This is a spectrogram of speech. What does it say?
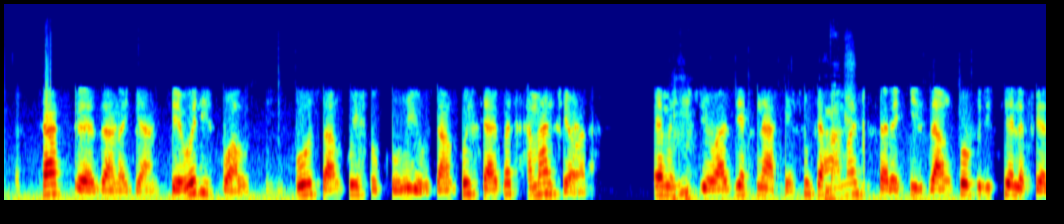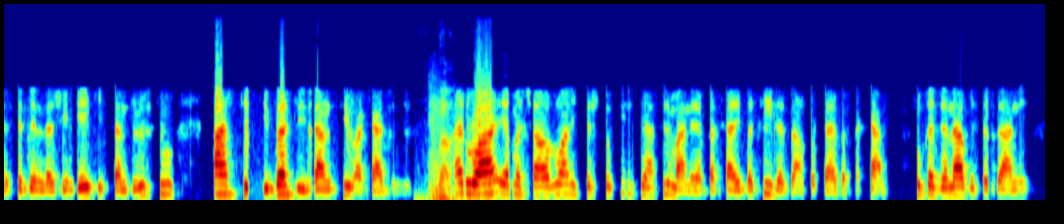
کاک زانا گیان پێوەری کواڵتی بۆ زانکۆی حکومی و زانکۆی تایبەت هەمان پێوەرە ئێمە هیچ جیوازیەک ناکەین چونکە ئامانجی سەرەکی زانکۆ بریتە لە فێرکردن لە ژینگەیەکی تەندروست و ئاستێکی بەرزی زانستی و ئەکادمی هەروە ئێمە چاوەڕوانی پێشکەوتنی زیاترمانەیە بە تایبەتی لە زانکۆ تایبەتەکان چونکە جەنابت دەزانی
